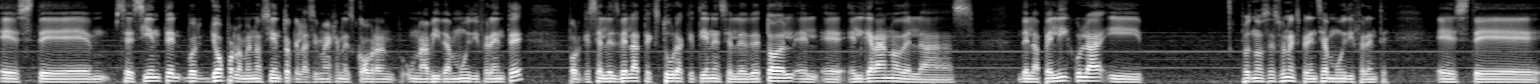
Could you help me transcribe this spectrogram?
Este, se sienten, bueno, yo por lo menos siento que las imágenes cobran una vida muy diferente, porque se les ve la textura que tienen, se les ve todo el, el- el- el grano de, las, de la película y pues no sé, es una experiencia muy diferente. Este,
